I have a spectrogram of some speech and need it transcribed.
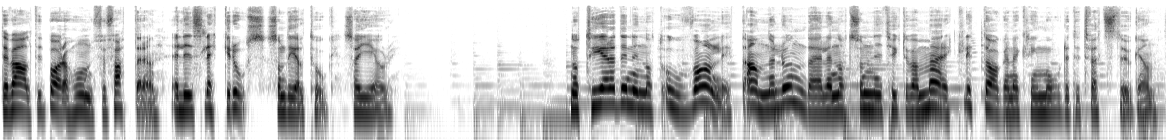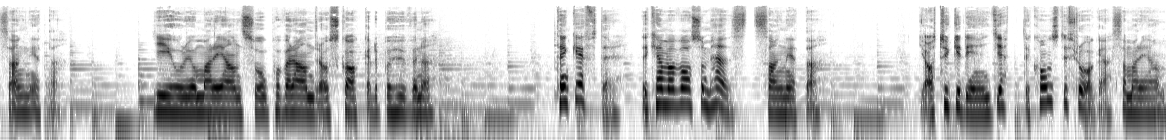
Det var alltid bara hon, författaren, Elise Läckeros, som deltog, sa Georg. Noterade ni något ovanligt, annorlunda eller något som ni tyckte var märkligt dagarna kring mordet i tvättstugan, sa Agneta. Georg och Marianne såg på varandra och skakade på huvudena. Tänk efter, det kan vara vad som helst, sa Agneta. Jag tycker det är en jättekonstig fråga, sa Marianne.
